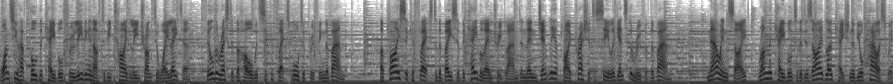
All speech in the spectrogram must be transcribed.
Once you have pulled the cable through leaving enough to be tidily trunked away later, fill the rest of the hole with Sikaflex waterproofing the van. Apply Sikaflex to the base of the cable entry gland and then gently apply pressure to seal against the roof of the van. Now inside, run the cable to the desired location of your power switch.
